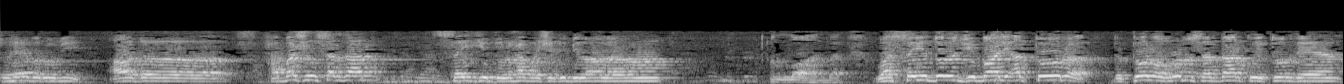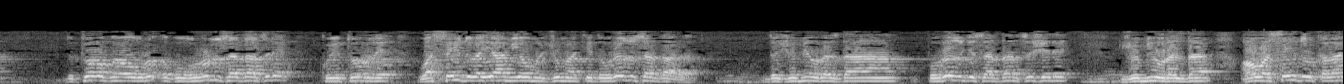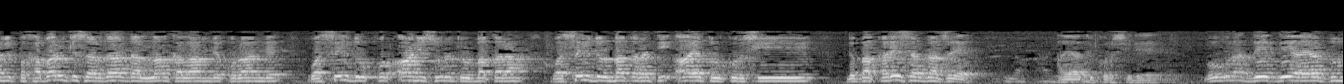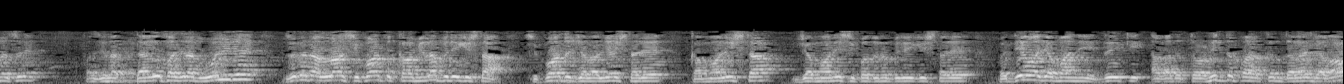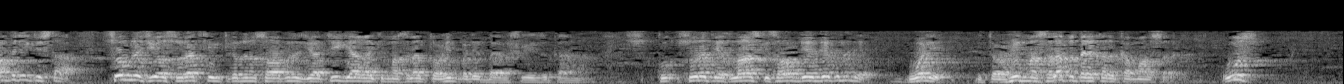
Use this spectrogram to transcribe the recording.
صہیب رومی او د حبش سردار سید الحبش دی بلال الله اکبر و سید الجبال التور د ټولو غرونو سردار کوی تور دی د ټولو غرونو سردار سره کوی تور دی و سید الیام یوم الجمعه د ورځو سردار د جمعې ورځ دا پورزو کې سردار څه شری جمعې ورځ دا او وسید الکلام په خبرو کې سردار د الله کلام دی قران دی وسید القرآن سورۃ البقره وسید البقره تی آیت الکرسی د بقره سردار سره آیات کرسی دی وګوره دې دې آیات دومره سره فضیلت دغه فضیلت ولی دی زګد الله صفات کامله په دې کې شته صفات جلالیه شته دی کمالی شته جمالی صفاتونه په دې کې شته دی په دې وجه باندې د کی هغه د توحید د پر کوم دلایل جواب په دې کې شته څومره چې یو صورت کې کومه ثوابونه زیاتیږي هغه کې مسله توحید به ډېر بیان شوی ځکه سورۃ اخلاص کې ثواب ډېر دی کنه دی ولی د توحید مسله په طریقه د کمال سره اوس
